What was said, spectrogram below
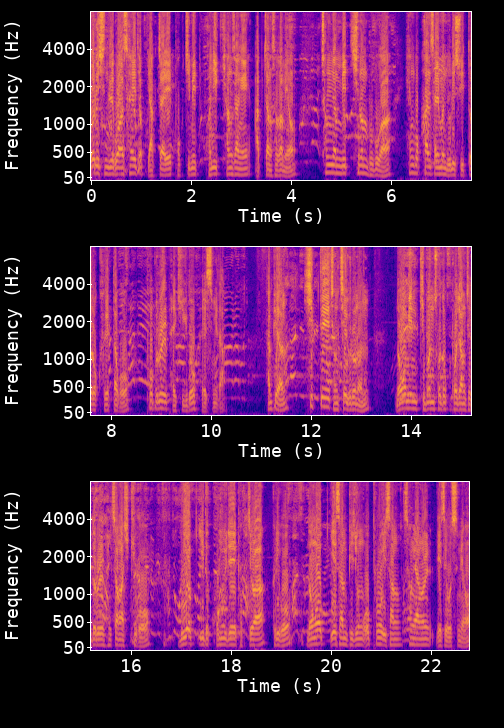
어르신들과 사회적 약자의 복지 및 권익 향상에 앞장서가며 청년 및 신혼부부가 행복한 삶을 누릴 수 있도록 하겠다고 포부를 밝히기도 했습니다. 한편 10대 정책으로는 농어민 기본소득 보장 제도를 활성화시키고 무역 이득 공유제 복지화 그리고 농업 예산 비중 5% 이상 성향을 내세웠으며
